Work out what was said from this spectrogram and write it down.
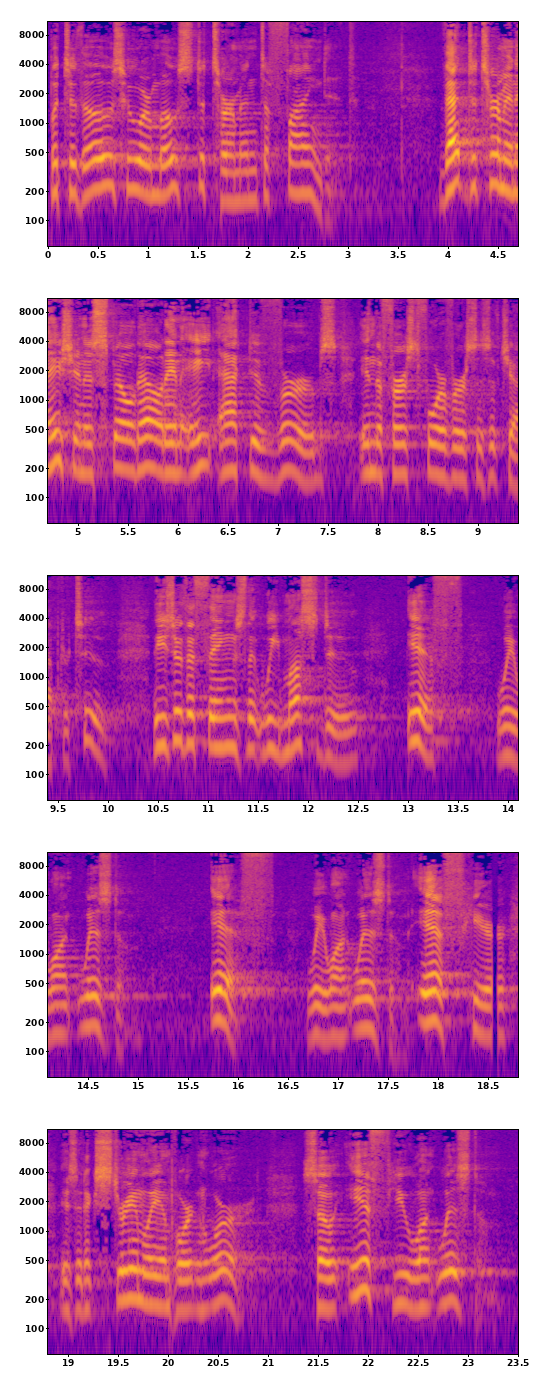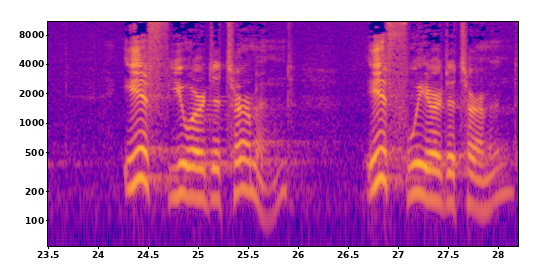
but to those who are most determined to find it. That determination is spelled out in eight active verbs in the first four verses of chapter 2. These are the things that we must do if we want wisdom. If we want wisdom. If here is an extremely important word. So, if you want wisdom, if you are determined if we are determined,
